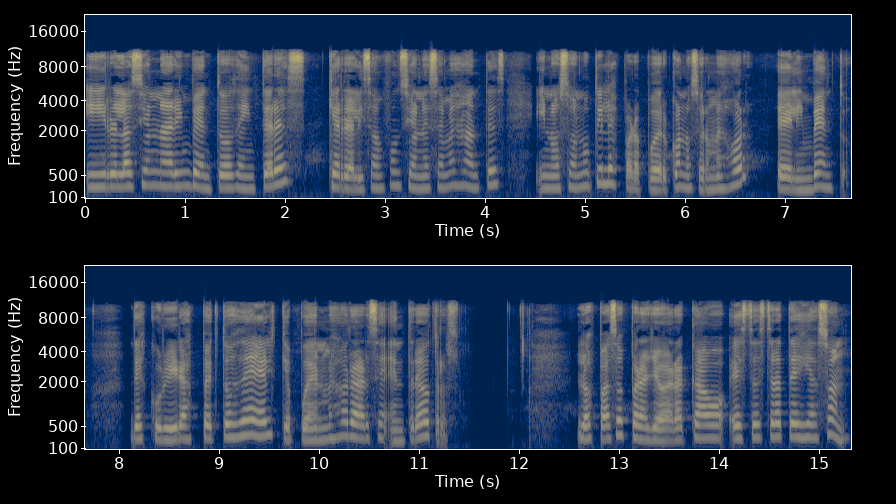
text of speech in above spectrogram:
y relacionar inventos de interés que realizan funciones semejantes y no son útiles para poder conocer mejor el invento, descubrir aspectos de él que pueden mejorarse, entre otros. Los pasos para llevar a cabo esta estrategia son,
